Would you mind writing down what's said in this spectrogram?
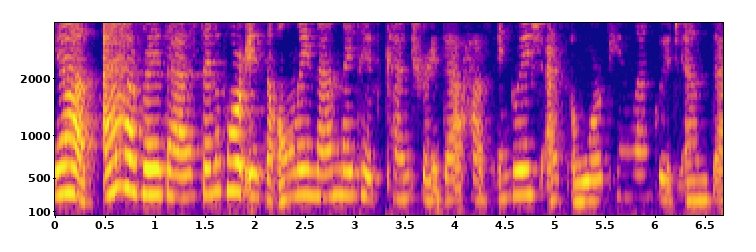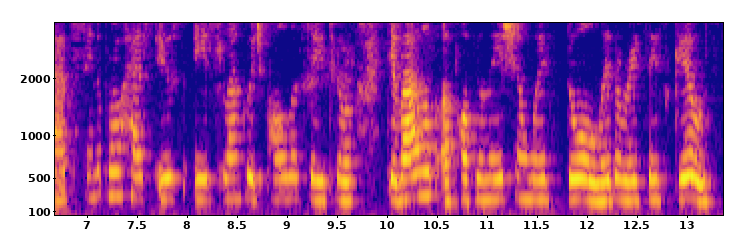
Yeah, I have read that Singapore is the only non-native country that has English as a working language and that Singapore has used its language policy to develop a population with dual literacy skills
